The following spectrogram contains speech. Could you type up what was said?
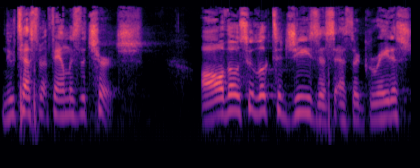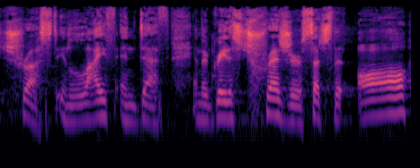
New Testament family is the church. All those who look to Jesus as their greatest trust in life and death and their greatest treasure, such that all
